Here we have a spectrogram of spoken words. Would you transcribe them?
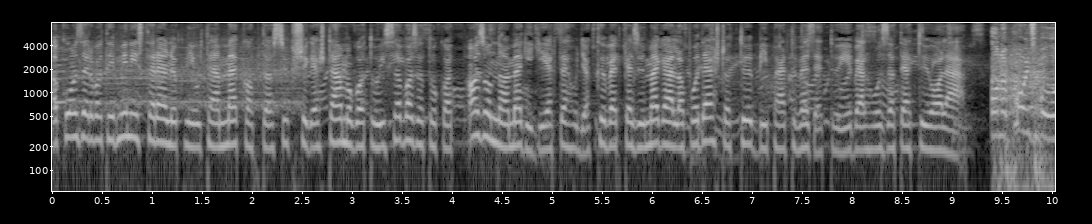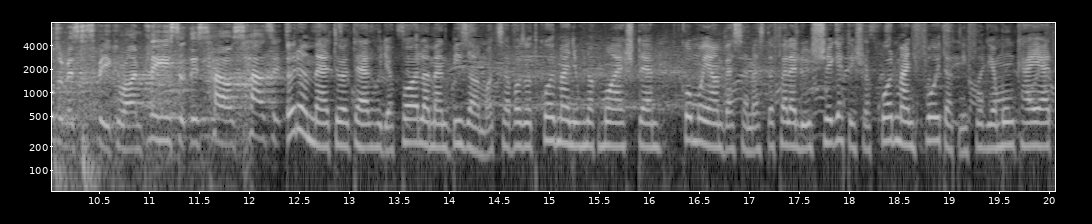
A konzervatív miniszterelnök miután megkapta a szükséges támogatói szavazatokat, azonnal megígérte, hogy a következő megállapodást a többi párt vezetőjével hozza tető alá. Örömmel tölt el, hogy a parlament bizalmat szavazott kormányunknak ma este. Komolyan veszem ezt a felelősséget, és a kormány folytatni fogja munkáját,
